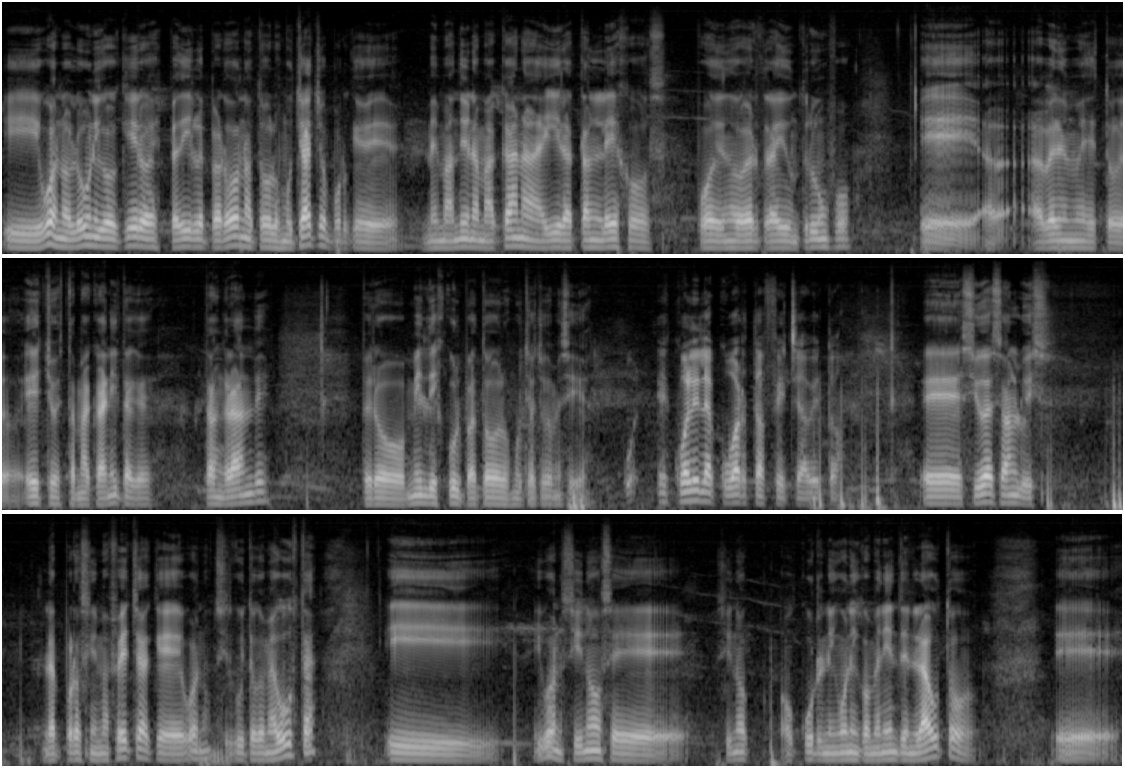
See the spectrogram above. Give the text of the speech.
Y bueno, lo único que quiero es pedirle perdón a todos los muchachos porque me mandé una macana a ir a tan lejos, pudiendo haber traído un triunfo, eh, haberme hecho esta macanita que es tan grande. Pero mil disculpas a todos los muchachos que me siguen. ¿Cuál es la cuarta fecha, Beto? Eh, Ciudad de San Luis. La próxima fecha, que bueno, circuito que me gusta. Y, bueno, si no, se, si no ocurre ningún inconveniente en el auto, eh,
